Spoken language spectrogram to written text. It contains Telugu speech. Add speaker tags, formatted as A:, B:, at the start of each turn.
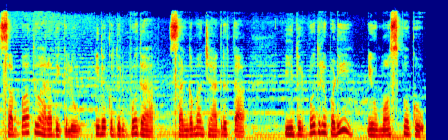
A: సబ్బాతు ఆరాధికులు. ఇదొక దుర్బోధ. సంగమ జాగ్రత్త. ఈ దుర్బోధలో పడి నీవు మోసపోకు.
